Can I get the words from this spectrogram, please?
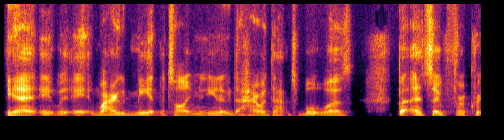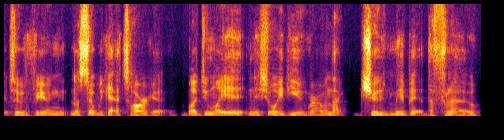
yeah, it it wowed me at the time, you know, how adaptable it was. But and so for crypto viewing, so we get a target. I do my initial ideogram, and that shows me a bit of the flow,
